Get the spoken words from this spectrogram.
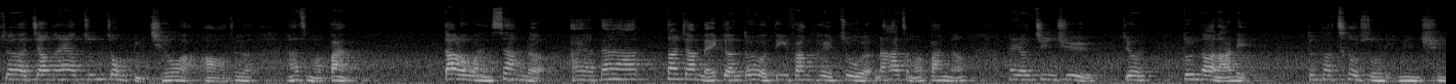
就要教他要尊重比丘啊，啊，这个然后怎么办？到了晚上了，哎呀，大家大家每个人都有地方可以住了，那他怎么办呢？他要进去就蹲到哪里？蹲到厕所里面去，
